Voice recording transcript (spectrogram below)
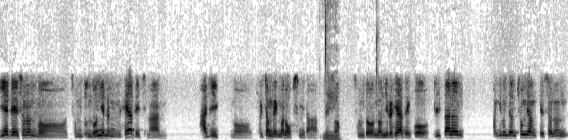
이에 대해서는 뭐 좀 더 논의는 해야 되지만 아직 뭐 결정된 건 없습니다. 그래서 좀더 논의를 해야 되고 일단은 방기문 전 총장께서는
